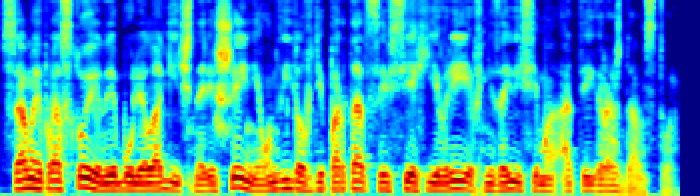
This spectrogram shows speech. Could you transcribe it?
самое простое и наиболее логичное решение он видел в депортации всех евреев независимо от их гражданства.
